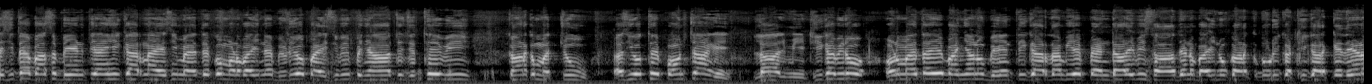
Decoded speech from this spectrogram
ਅਸੀਂ ਤਾਂ ਬਸ ਬੇਨਤੀਆਂ ਇਹੀ ਕਰਨ ਆਏ ਸੀ। ਮੈਂ ਤੇ ਘੁੰਮਣ ਬਾਈ ਨੇ ਵੀਡੀਓ ਪਾਈ ਸੀ ਵੀ ਪੰਜਾਬ 'ਚ ਜਿੱਥੇ ਵੀ ਕਣਕ ਮੱਚੂ, ਅਸੀਂ ਉੱਥੇ ਪਹੁੰਚਾਂਗੇ। ਲਾਜ਼ਮੀ, ਠੀਕ ਆ ਵੀਰੋ? ਹੁਣ ਮੈਂ ਤਾਂ ਇਹ ਬਾਈਆਂ ਨੂੰ ਬੇਨਤੀ ਕਰਦਾ ਵੀ ਇਹ ਪਿੰਡ ਵਾਲੇ ਵੀ ਸਾਥ ਦੇਣ ਬਾਈ ਨੂੰ ਕਣਕ ਤੂੜੀ ਇਕੱਠੀ ਕਰਕੇ ਦੇਣ।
